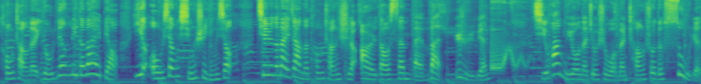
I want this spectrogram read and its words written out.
通常呢有靓丽的外表，以偶像形式营销，签约的卖价呢通常是二到三百万日元。企划女优呢，就是我们常说的素人，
